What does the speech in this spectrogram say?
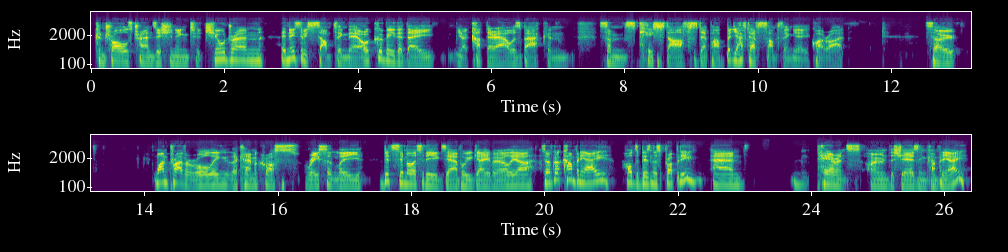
controls transitioning to children. It needs to be something there, or it could be that they, you know, cut their hours back and some key staff step up. But you have to have something. Yeah, you're quite right. So, one private ruling that came across recently, a bit similar to the example you gave earlier. So, I've got company A holds a business property, and parents owned the shares in company A,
